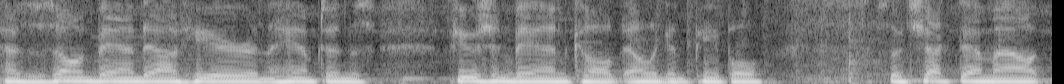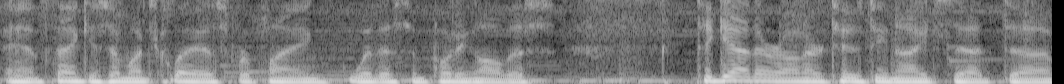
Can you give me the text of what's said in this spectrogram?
has his own band out here in the Hamptons, fusion band called Elegant People. So check them out. And thank you so much, Claes, for playing with us and putting all this together on our Tuesday nights at, uh,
